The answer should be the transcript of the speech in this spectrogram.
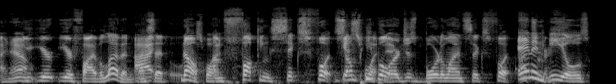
I know. You- You're you're five eleven. I, I- said no. I'm fucking six foot. Some Guess what, people Nick? are just borderline six foot, and in great. heels,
